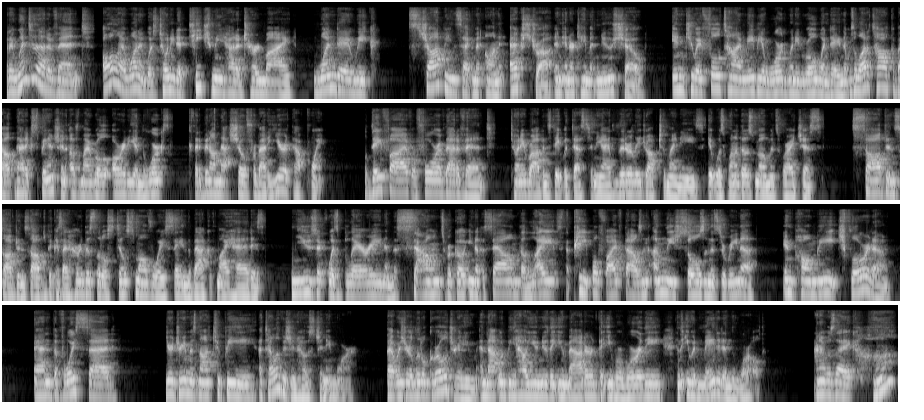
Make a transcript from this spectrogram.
But I went to that event. All I wanted was Tony to teach me how to turn my one day a week shopping segment on Extra, an entertainment news show, into a full time, maybe award winning role one day. And there was a lot of talk about that expansion of my role already in the works because I'd been on that show for about a year at that point. Well, day five or four of that event, Tony Robbins' Date with Destiny, I literally dropped to my knees. It was one of those moments where I just sobbed and sobbed and sobbed because I heard this little still small voice say in the back of my head is music was blaring and the sounds were going, you know, the sound, the lights, the people, 5,000 unleashed souls in this arena in Palm Beach, Florida. And the voice said, Your dream is not to be a television host anymore. That was your little girl dream. And that would be how you knew that you mattered, that you were worthy, and that you had made it in the world. And I was like, Huh?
